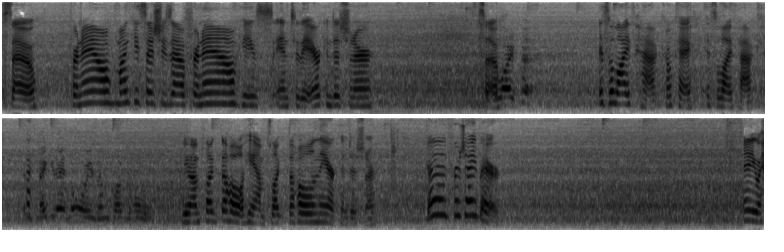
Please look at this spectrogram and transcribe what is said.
So for now, Monkey says she's out for now. He's into the air conditioner. So It's a life hack. it's a life hack. Okay, it's a life hack. Making that noise, unplug the hole. You unplugged the hole. He unplugged the hole in the air conditioner. Good for Shea Bear. Anyway,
